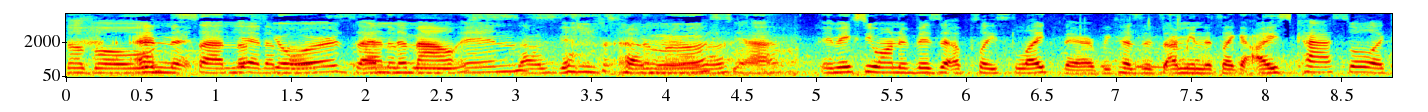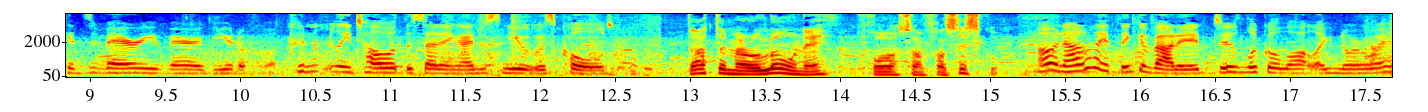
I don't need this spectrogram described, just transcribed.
The boats and and the yeah, fjords and, and the, the mountains and the moose. Yeah, it makes you want to visit a place like there because it's. I mean, it's like an ice castle. Like it's very, very beautiful. Couldn't really tell what the setting. I just knew it was cold. Dette er Mariloni fra San Francisco. Oh, now that I think about it, it did look a lot like Norway.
